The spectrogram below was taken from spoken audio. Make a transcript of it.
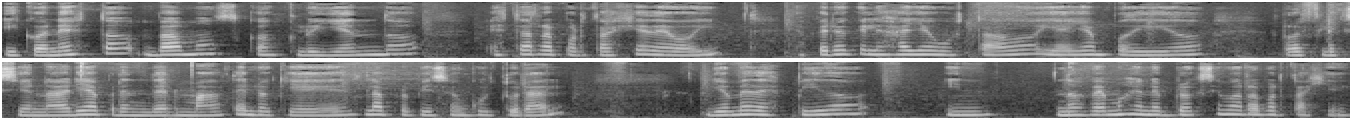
Y con esto vamos concluyendo este reportaje de hoy. Espero que les haya gustado y hayan podido reflexionar y aprender más de lo que es la apropiación cultural. Yo me despido y nos vemos en el próximo reportaje.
